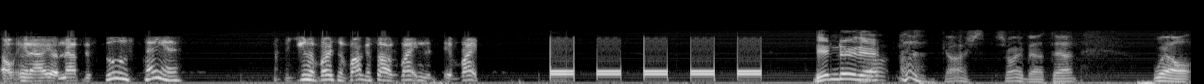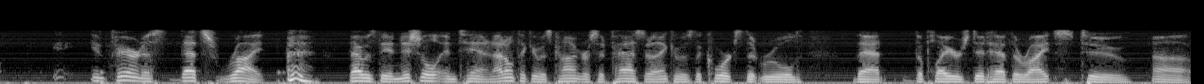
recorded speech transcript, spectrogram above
oh, on NIL. Uh, now, if the school's paying, the University of Arkansas is writing it right. Didn't do that. Well, gosh, sorry about that. Well, in fairness, that's right. that was the initial intent, and I don't think it was Congress that passed it. I think it was the courts that ruled that the players did have the rights to uh,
